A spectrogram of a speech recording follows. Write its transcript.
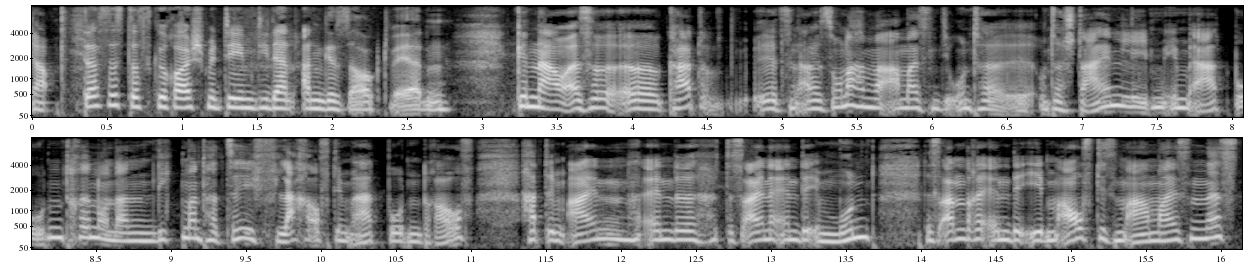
ja. Das ist das Geräusch, mit dem die dann angesaugt werden. Genau, also äh, gerade jetzt in Arizona haben wir Ameisen, die unter, äh, unter Steinen leben, im Erdboden drin und dann liegt man tatsächlich flach auf dem Erdboden drauf, hat im einen Ende, das eine Ende im Mund, das andere Ende eben auf diesem Ameisennest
